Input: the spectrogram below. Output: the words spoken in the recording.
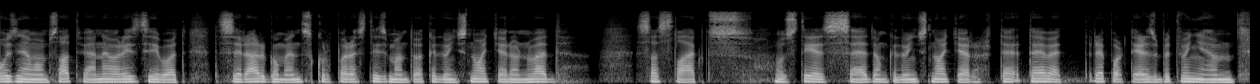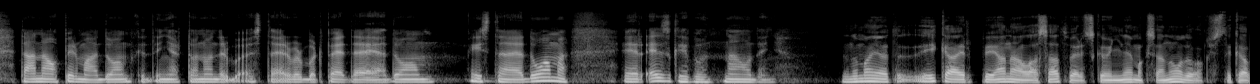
uzņēmums Latvijā nevar izdzīvot, tas ir arguments, kur parasti izmanto, kad viņus noķer un ved saslēgtus uz tiesas sēdi, un kad viņus noķer te, TV reportieris, bet viņiem tā nav pirmā doma, kad viņi ar to nodarbojas. Tā ir varbūt pēdējā doma. Īstā doma ir, es gribu naudiņu. Nu, man jau t- it kā ir pie anālās atvērts, ka viņi nemaksā nodokļus. Tā kā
